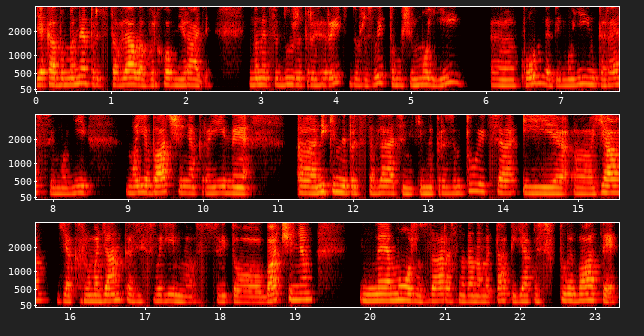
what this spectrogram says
яка би мене представляла в Верховній Раді. Мене це дуже тригерить, дуже злить, тому що мої е, погляди, мої інтереси, мої, моє бачення країни е, ніким не представляється, ніким не презентується. І е, я, як громадянка зі своїм світобаченням, не можу зараз на даному етапі якось впливати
